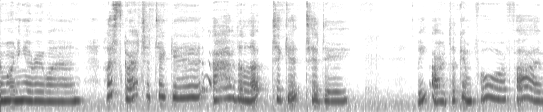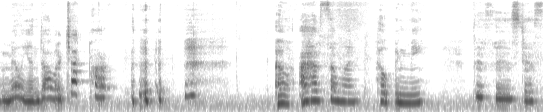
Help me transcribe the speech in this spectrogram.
Good morning, everyone. Let's scratch a ticket. I have the luck ticket today. We are looking for a $5 million jackpot. oh, I have someone helping me. This is just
